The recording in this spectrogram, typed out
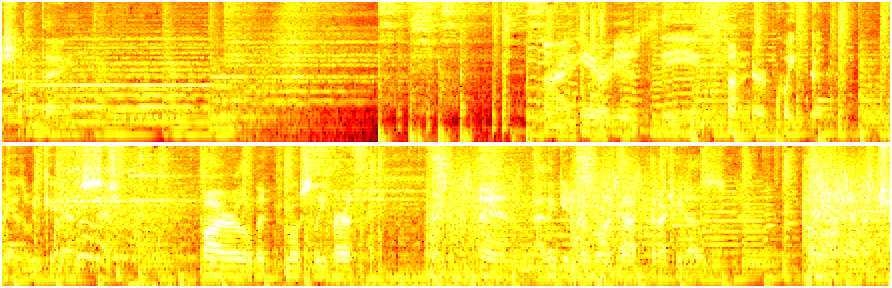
Catfish looking thing. Alright, here is the Thunder Quake. He is weak against fire a little bit, mostly earth. And I think he just has one attack that actually does a lot of damage.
